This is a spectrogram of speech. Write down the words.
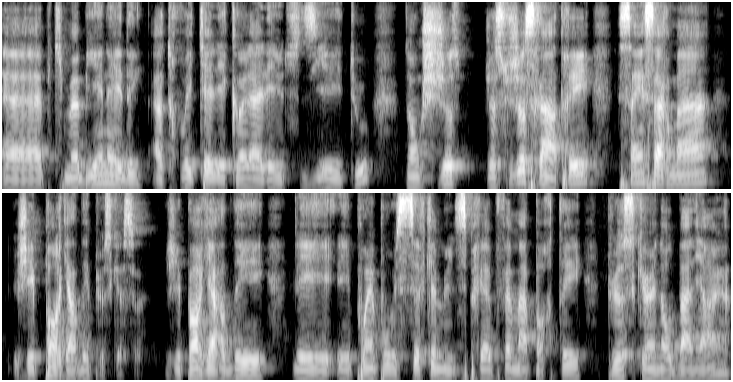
euh, qui m'a bien aidé à trouver quelle école aller étudier et tout. Donc, je suis juste, je suis juste rentré. Sincèrement, j'ai pas regardé plus que ça. J'ai pas regardé les, points positifs que Multiprêt pouvait m'apporter plus qu'une autre bannière.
